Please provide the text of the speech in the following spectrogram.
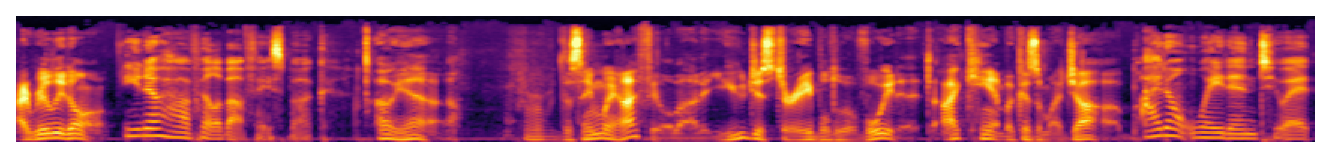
I really don't. You know how I feel about Facebook. Oh yeah. The same way I feel about it. You just are able to avoid it. I can't because of my job. I don't wade into it.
